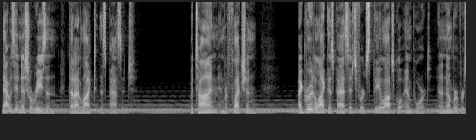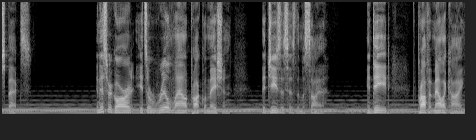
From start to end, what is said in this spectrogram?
That was the initial reason that I liked this passage. With time and reflection, I grew to like this passage for its theological import in a number of respects. In this regard, it's a real loud proclamation that Jesus is the Messiah. Indeed, the prophet Malachi,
